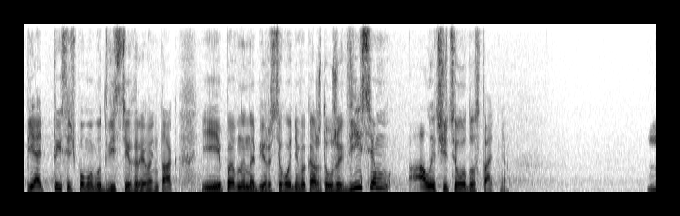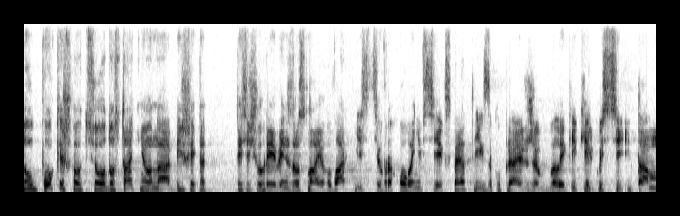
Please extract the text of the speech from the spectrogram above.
5 тисяч, по-моєму, 200 гривень, так і певний набір. Сьогодні ви кажете вже 8, але чи цього достатньо? Ну поки що цього достатньо на більше як на тисячу гривень зросла його вартість. Враховані всі експерти, їх закупляють вже в великій кількості, і там,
